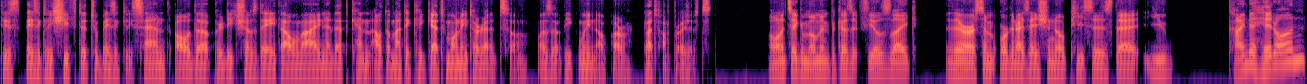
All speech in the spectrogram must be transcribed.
this basically shifted to basically send all the predictions data online and that can automatically get monitored. So was a big win of our platform projects. I want to take a moment because it feels like there are some organizational pieces that you kind of hit on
